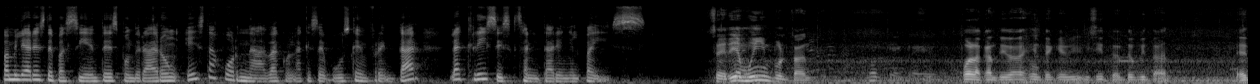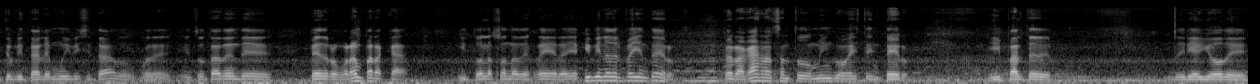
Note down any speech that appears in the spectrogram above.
Familiares de pacientes ponderaron esta jornada con la que se busca enfrentar la crisis sanitaria en el país. Sería muy importante por la cantidad de gente que visita este hospital. Este hospital es muy visitado. Pues, esto está desde Pedro Gran para acá y toda la zona de Herrera. Y aquí viene del país entero. Pero agarra Santo Domingo este entero y parte, de, diría yo, de,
